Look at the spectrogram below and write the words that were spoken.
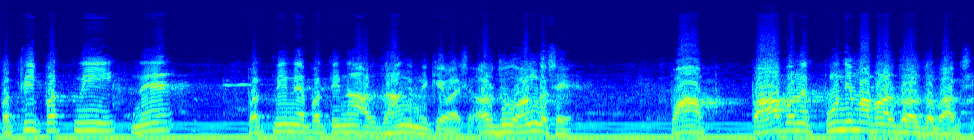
પતિ પત્ની ને પત્ની ને પતિના અર્ધાંગને કહેવાય છે. અર્ધું અંગ છે. પાપ પાપ અને પુણ્યમાં પણ અર્ધો અર્ધો ભાગ છે.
